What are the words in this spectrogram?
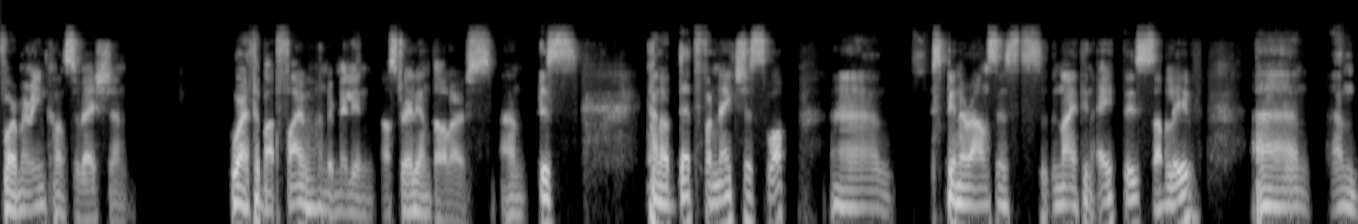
for marine conservation worth about 500 million Australian dollars. And this kind of debt for nature swap. Uh, it's been around since the 1980s, I believe. And, and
